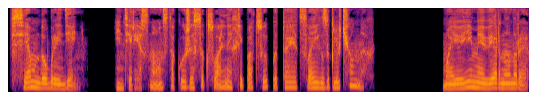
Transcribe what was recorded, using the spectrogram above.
«Всем добрый день. Интересно, он с такой же сексуальной хрипотцой пытает своих заключенных? Мое имя Вернон Ред,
